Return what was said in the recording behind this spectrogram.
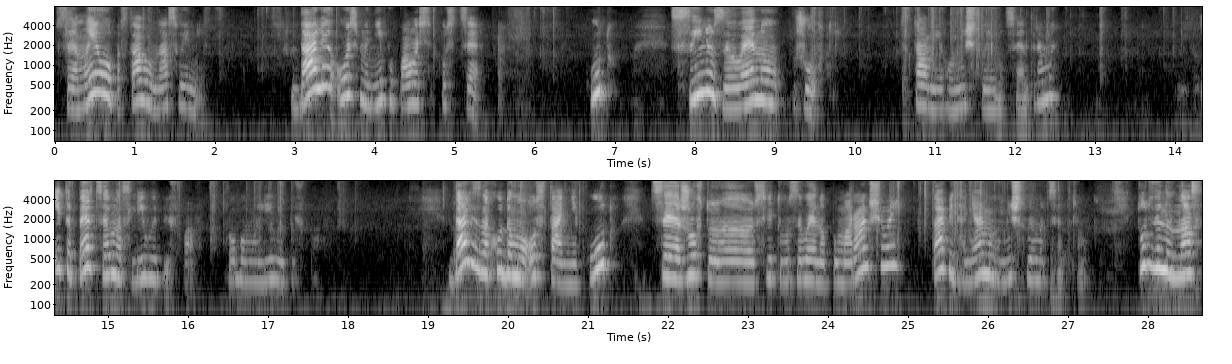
Все, ми його поставили на своє місце. Далі ось мені попалось ось це. Кут синьо-зелено-жовтий. Ставимо його між своїми центрами. І тепер це в нас лівий півпав. Робимо лівий півпав. Далі знаходимо останній кут. Це жовто-світло-зелено-помаранчевий та підганяємо його між своїми центрами. Тут він у нас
